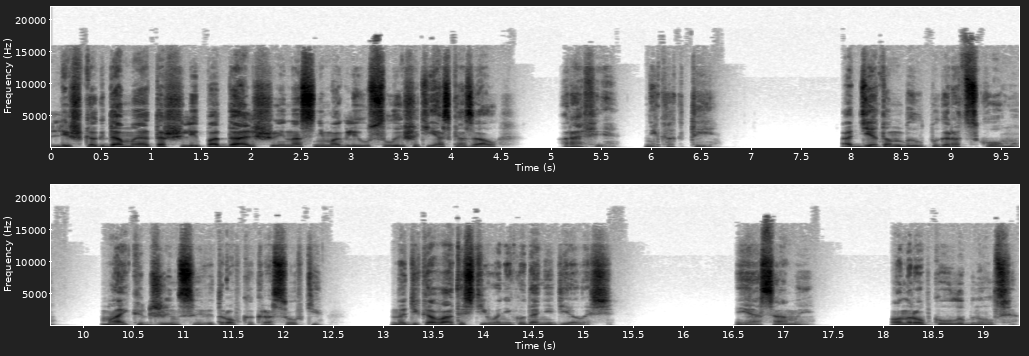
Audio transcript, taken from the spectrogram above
Лишь когда мы отошли подальше и нас не могли услышать, я сказал, «Рафи, не как ты». Одет он был по-городскому, майка, джинсы, ветровка, кроссовки, но диковатость его никуда не делась. Я самый. Он робко улыбнулся.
